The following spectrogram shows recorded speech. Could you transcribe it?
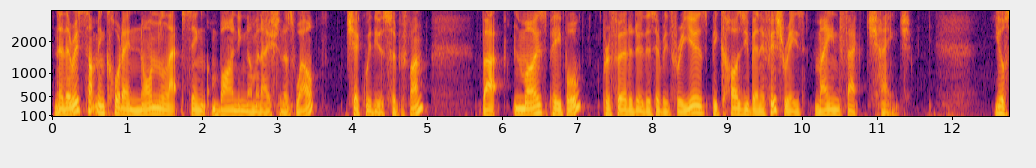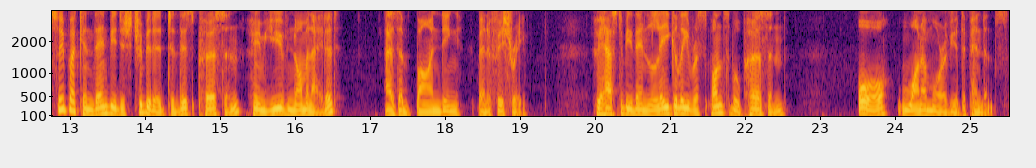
Now, there is something called a non lapsing binding nomination as well. Check with your super fund. But most people prefer to do this every three years because your beneficiaries may in fact change. Your super can then be distributed to this person whom you've nominated as a binding beneficiary, who has to be then legally responsible person or one or more of your dependents.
